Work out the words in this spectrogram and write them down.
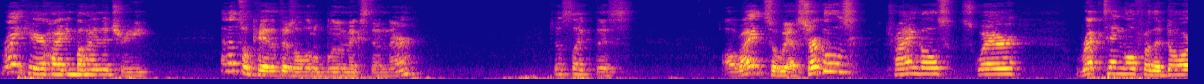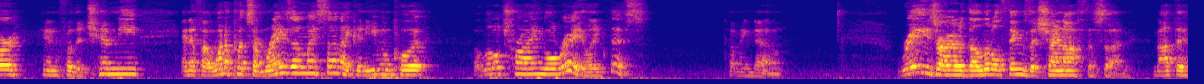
right here hiding behind the tree. And it's okay that there's a little blue mixed in there. Just like this. All right, so we have circles, triangles, square, rectangle for the door, and for the chimney. And if I want to put some rays on my sun, I can even put a little triangle ray like this coming down. Rays are the little things that shine off the sun, not the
